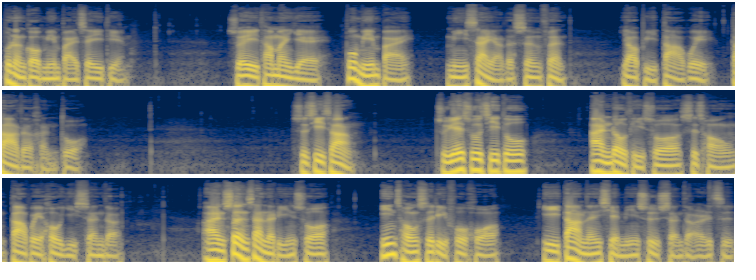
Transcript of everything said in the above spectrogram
不能够明白这一点，所以他们也不明白弥赛亚的身份要比大卫大得很多。实际上，主耶稣基督。按肉体说，是从大卫后裔生的；按圣善的灵说，应从死里复活，以大能显明是神的儿子。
